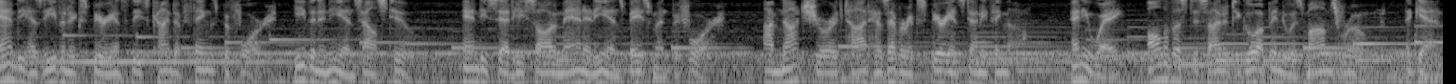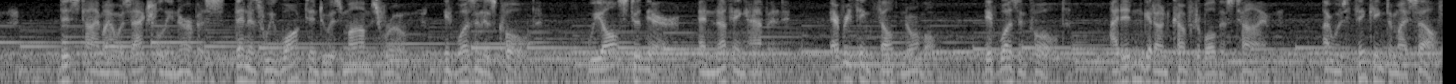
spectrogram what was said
Andy has even experienced these kind of things before, even in Ian's house too. Andy said he saw a man in Ian's basement before. I'm not sure if Todd has ever experienced anything though. Anyway, all of us decided to go up into his mom's room, again. This time I was actually nervous. Then as we walked into his mom's room, it wasn't as cold. We all stood there, and nothing happened. Everything felt normal. It wasn't cold. I didn't get uncomfortable this time. I was thinking to myself,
